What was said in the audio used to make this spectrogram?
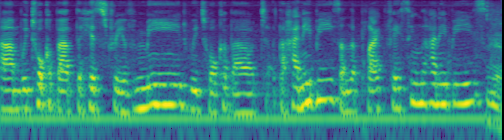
Um, we talk about the history of mead. We talk about the honeybees and the plaque facing the honeybees. Yeah.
